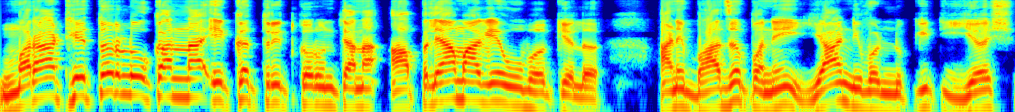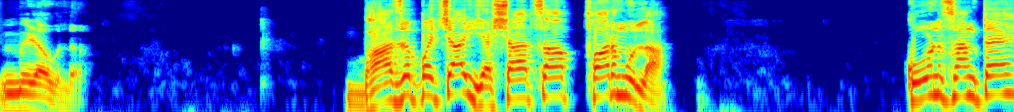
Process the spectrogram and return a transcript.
मराठेतर लोकांना एकत्रित करून त्यांना आपल्या मागे उभं केलं आणि भाजपने या निवडणुकीत यश मिळवलं. भाजपच्या यशाचा फॉर्म्युला कोण सांगताय?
